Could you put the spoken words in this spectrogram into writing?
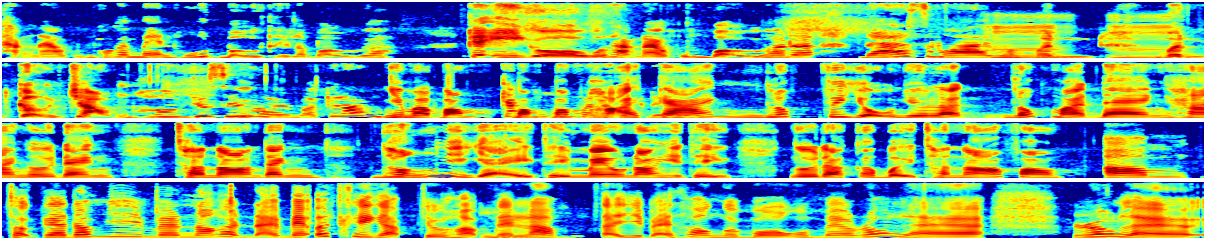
thằng nào cũng có cái manhood bự thì là bự á cái ego của thằng nào cũng bự hết á. That's why mà Ừ, mình ừ. mình cẩn trọng hơn chút xíu thôi mà cái đó nhưng mà bóng bóng bóng hỏi cái lúc ví dụ như là lúc mà đang hai người đang turn on đang hứng như vậy thì Mel nói gì thì người đó có bị turn off không? Um, thật ra đúng như Mel nói hồi nãy Mel ít khi gặp trường hợp này Ừ. lắm. Tại vì bản thân người bồ của Mel rất là rất là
